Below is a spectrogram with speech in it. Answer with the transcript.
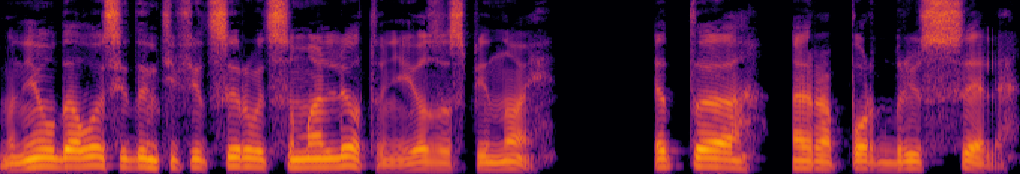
Мне удалось идентифицировать самолет у нее за спиной. Это аэропорт Брюсселя.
